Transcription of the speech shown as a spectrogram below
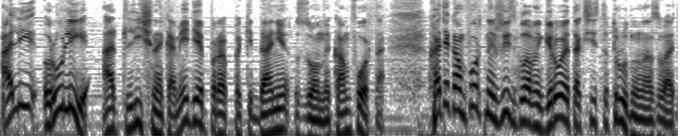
«Али Рули» — отличная комедия про покидание зоны комфорта. Хотя комфортной жизнь главного героя таксиста трудно назвать.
